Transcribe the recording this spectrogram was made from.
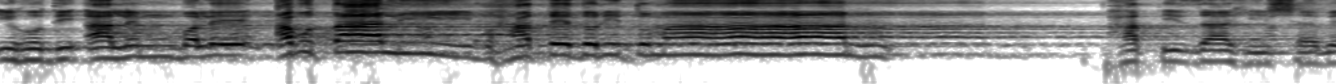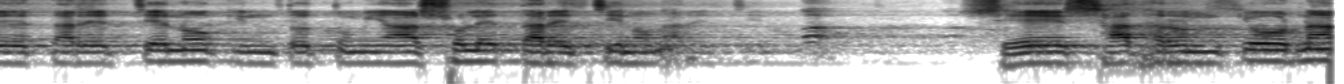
ইহুদি আলেম বলে, আবু তালিব, হাতে ধরি তোমার। ভাতিজা হিসাবে তারে চেনো, কিন্তু তুমি আসলে তারে চেনো না। সে সাধারণ কেউ না,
